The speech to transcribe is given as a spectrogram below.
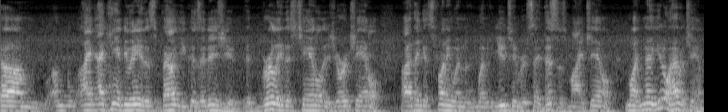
um, I, I, can't do any of this without you because it is you. It, really this channel is your channel. I think it's funny when when YouTubers say this is my channel. I'm like no you don't have a channel.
